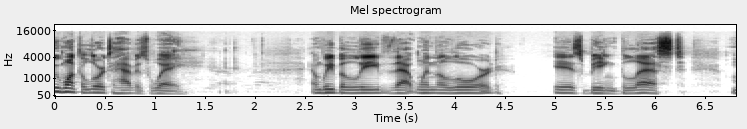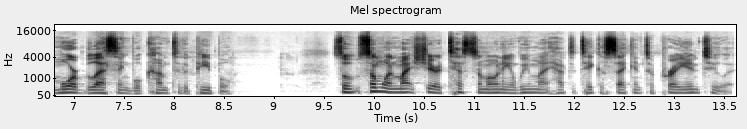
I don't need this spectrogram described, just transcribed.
we want the Lord to have his way. And we believe that when the Lord is being blessed, more blessing will come to the people. So, someone might share a testimony, and we might have to take a second to pray into it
